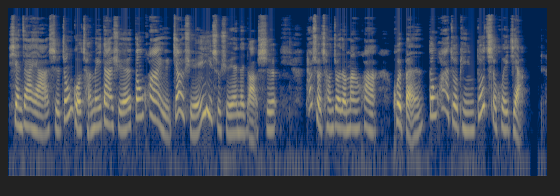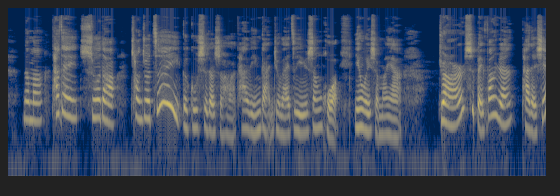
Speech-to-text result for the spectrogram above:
现在呀是中国传媒大学动画与教学艺术学院的老师。他所创作的漫画、绘本、动画作品多次获奖。那么他在说到。创作这个故事的时候啊，他灵感就来自于生活。因为什么呀？卷儿是北方人，他的先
